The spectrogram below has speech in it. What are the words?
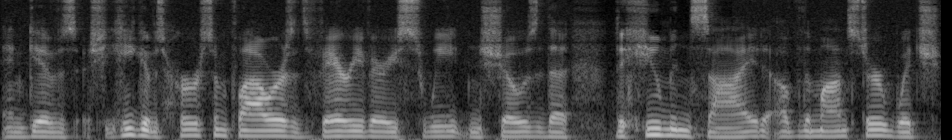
and gives she, he gives her some flowers. It's very very sweet and shows the the human side of the monster, which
